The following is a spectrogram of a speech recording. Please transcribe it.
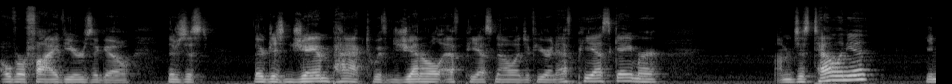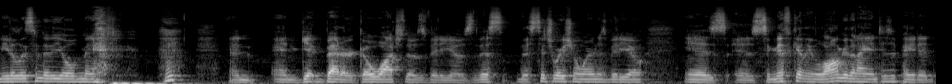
over five years ago. There's just they're just jam packed with general FPS knowledge. If you're an FPS gamer, I'm just telling you, you need to listen to the old man and and get better. Go watch those videos. This this situational awareness video is is significantly longer than I anticipated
